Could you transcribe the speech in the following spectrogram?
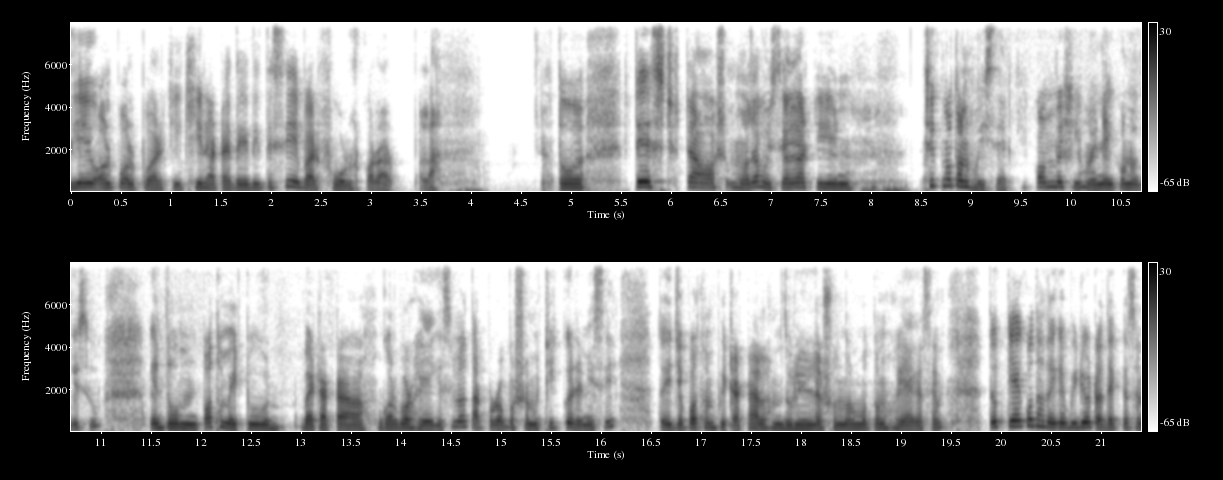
দিয়ে অল্প অল্প আর কি ক্ষীরাটা দিয়ে দিতেছি, এবার ফোল্ড করার পালা। তো টেস্টটা মজা হয়েছে আর কি। ঠিক মতন হয়েছে আর কি। কম বেশি হয় নাই কোনো কিছু। কিন্তু প্রথমে একটু ব্যাটারটা গড়বড় হয়ে গেছিল, তারপর অবশ্য আমি ঠিক করে নিছি। তো এই যে প্রথম পিঠাটা আলহামদুলিল্লাহ সুন্দর মতন হয়ে গেছে। তো কে কোথা থেকে ভিডিওটা দেখতেছেন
